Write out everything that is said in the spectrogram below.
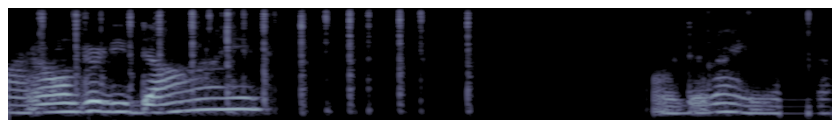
I already died. Or did I even die?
